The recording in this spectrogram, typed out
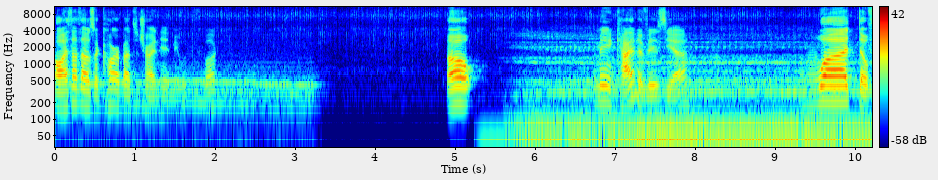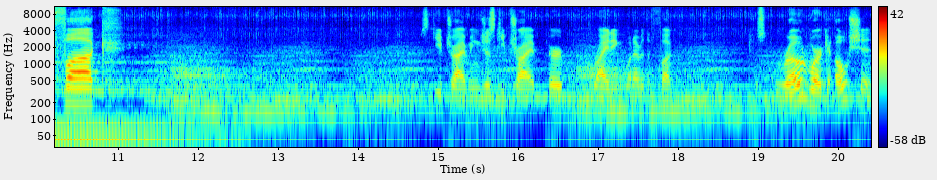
Oh, I thought that was a car about to try and hit me. What the fuck? Oh. I mean, it kind of is, yeah. What the fuck? Just keep driving. Just keep driving. Or er, riding. Whatever the fuck. Road work. Oh, shit.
